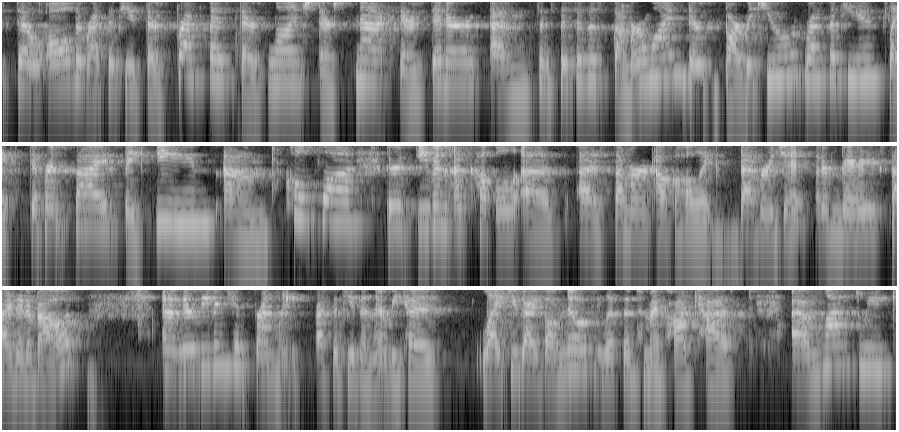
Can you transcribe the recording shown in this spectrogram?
so, all the recipes there's breakfast, there's lunch, there's snack, there's dinner. Um, since this is a summer one, there's barbecue recipes like different sides, baked beans, um, coleslaw. There's even a couple of uh, summer alcoholic beverages that I'm very excited about. Um, there's even kid friendly recipes in there because, like you guys all know, if you listen to my podcast um, last week,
